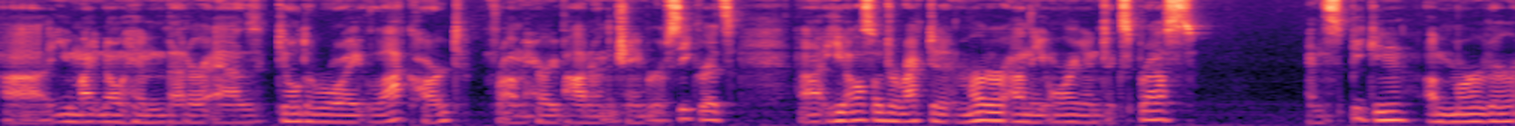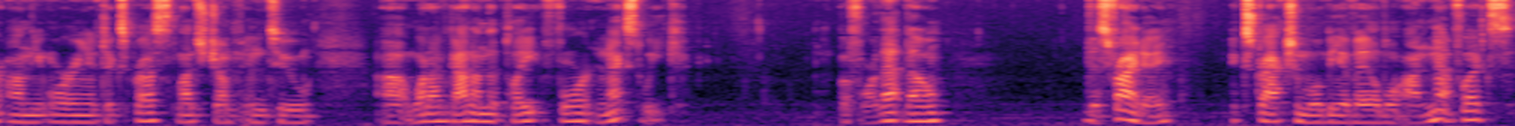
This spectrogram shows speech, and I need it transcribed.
Uh, you might know him better as Gilderoy Lockhart from Harry Potter and the Chamber of Secrets. Uh, he also directed Murder on the Orient Express. And speaking of Murder on the Orient Express, let's jump into uh, what I've got on the plate for next week. Before that, though, this Friday, Extraction will be available on Netflix.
